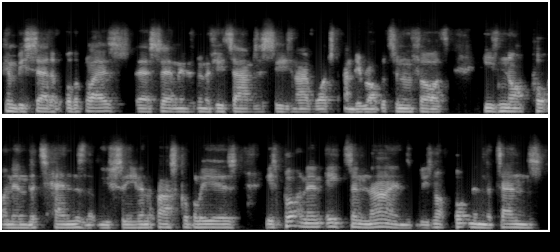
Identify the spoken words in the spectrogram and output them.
can be said of other players. Uh, certainly, there's been a few times this season I've watched Andy Robertson and thought he's not putting in the tens that we've seen in the past couple of years. He's putting in eights and nines, but he's not putting in the tens.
